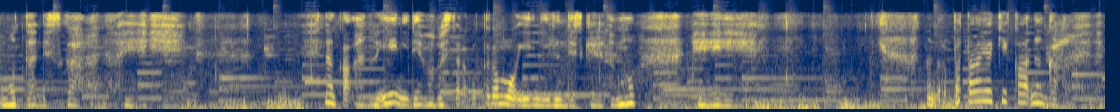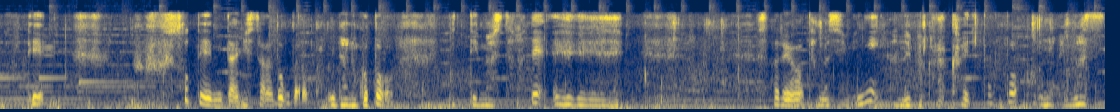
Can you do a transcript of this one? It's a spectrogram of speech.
思ったんですが、えー、なんかあの家に電話をしたら夫がもう家にいるんですけれども、えー、なんだろうバター焼きかなんかでソテーみたいにしたらどうだろうかみたいなことを言っていましたので、えー、それを楽しみに今から帰りたいと思います。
